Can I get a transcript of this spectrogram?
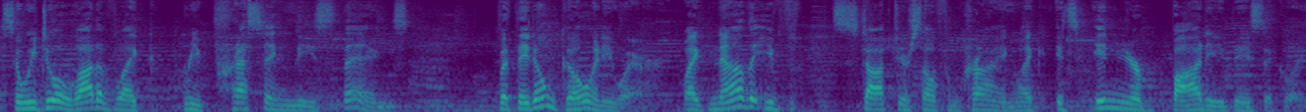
So we do a lot of like repressing these things but they don't go anywhere. Like now that you've stopped yourself from crying like it's in your body basically.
